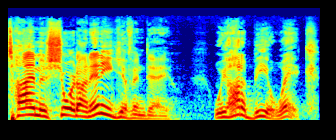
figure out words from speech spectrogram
time is short on any given day, we ought to be awake.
